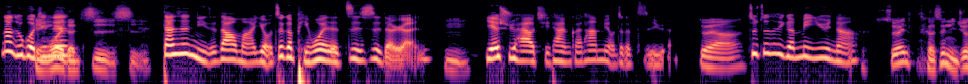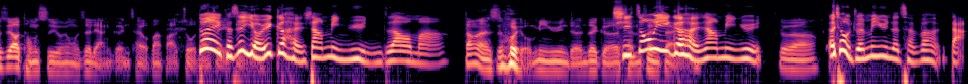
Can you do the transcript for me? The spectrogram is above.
那如果今天的志士，但是你知道吗？有这个品味的志士的人，嗯，也许还有其他人，可他没有这个资源。对啊，这就是一个命运啊。所以，可是你就是要同时拥有这两个，你才有办法做到。对，可是有一个很像命运，你知道吗？当然是会有命运的那个，其中一个很像命运。对啊，而且我觉得命运的成分很大，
